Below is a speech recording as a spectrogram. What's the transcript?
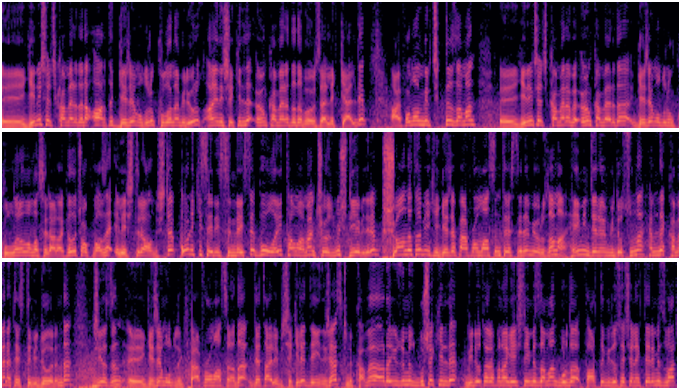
e, geniş açı kamerada da artık gece modunu kullanabiliyoruz. Aynı şekilde ön kamerada da bu özellik geldi. iPhone 11 çıktığı zaman e, geniş açı kamera ve ön kamerada gece modunun kullanılmamasıyla alakalı çok fazla eleştiri almıştı. 12 serisinde ise bu olayı tamamen çözmüş diyebilirim. Şu anda tabii ki gece performansını test edemiyoruz ama hem inceleme videosunda hem de kamera testi videolarında cihazın e, gece modundaki performansına da detaylı bir şekilde değineceğiz. Şimdi kamera arayüzümüz bu şekilde. Video tarafına geçtiğimiz zaman burada farklı video seçeneklerimiz var.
